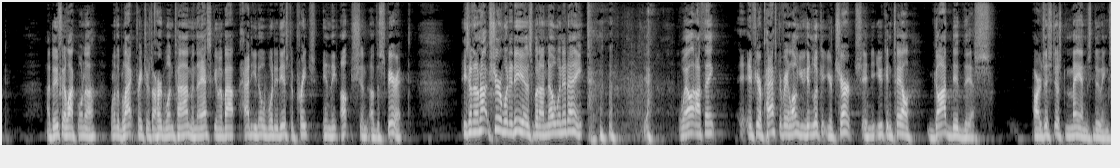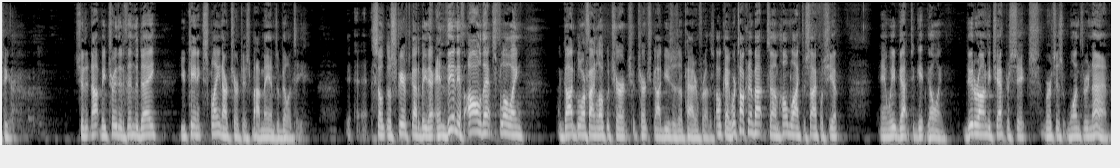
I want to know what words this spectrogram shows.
I do feel like one of, one of the black preachers I heard one time, and they asked him about how do you know what it is to preach in the unction of the Spirit? He said, I'm not sure what it is, but I know when it ain't. yeah. Well, I think if you're a pastor very long, you can look at your church and you can tell God did this. Or is this just man's doings here? Should it not be true that at the end of the day, you can't explain our churches by man's ability? So the Spirit's got to be there. And then if all of that's flowing, a God glorifying local church, a church God uses a pattern for others. Okay, we're talking about um, home life discipleship and we've got to get going. Deuteronomy chapter 6, verses 1 through 9.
